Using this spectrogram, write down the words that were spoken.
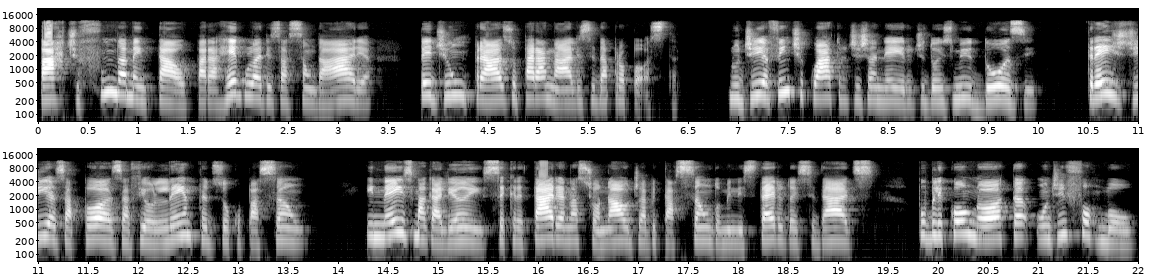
parte fundamental para a regularização da área, pediu um prazo para análise da proposta. No dia 24 de janeiro de 2012, três dias após a violenta desocupação, Inês Magalhães, secretária nacional de habitação do Ministério das Cidades, publicou nota onde informou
